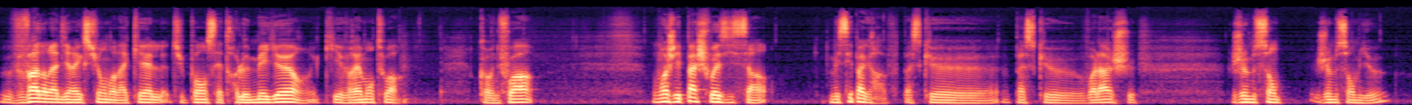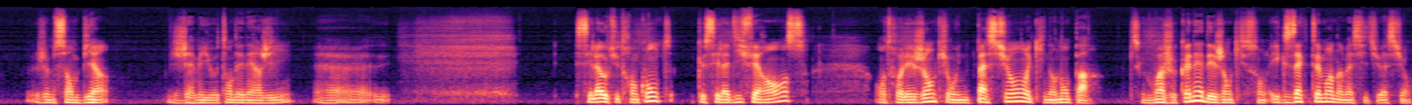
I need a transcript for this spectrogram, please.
va dans la direction dans laquelle tu penses être le meilleur, qui est vraiment toi. Encore une fois, moi j'ai pas choisi ça, mais c'est pas grave parce que parce que voilà, je je me sens je me sens mieux, je me sens bien. Jamais eu autant d'énergie. Euh, c'est là où tu te rends compte que c'est la différence entre les gens qui ont une passion et qui n'en ont pas. Parce que moi, je connais des gens qui sont exactement dans ma situation,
